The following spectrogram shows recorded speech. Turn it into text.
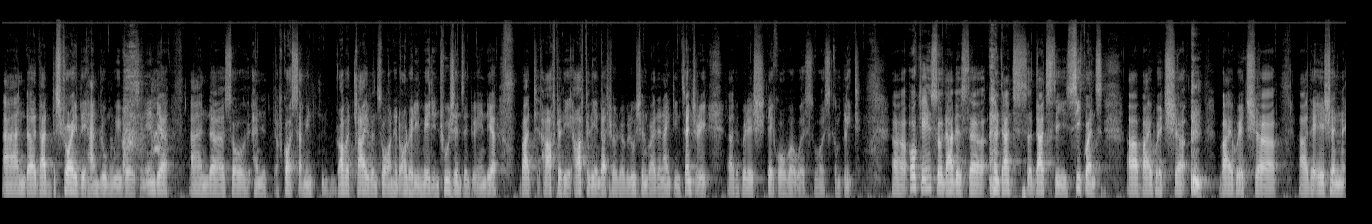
and uh, that destroyed the handloom weavers in India. And uh, so, and it, of course, I mean, Robert Clive and so on had already made intrusions into India, but after the, after the Industrial Revolution, by the 19th century, uh, the British takeover was, was complete. Uh, okay, so that is, uh, that's, uh, that's the sequence uh, by which, by which the Asian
